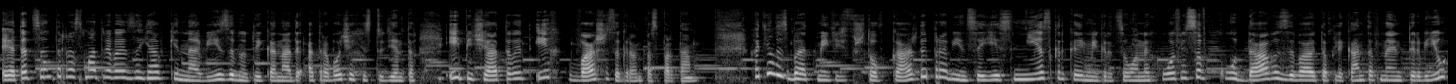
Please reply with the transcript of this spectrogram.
Этот центр рассматривает заявки на визы внутри Канады от рабочих и студентов и печатает их в ваши загранпаспорта. Хотелось бы отметить, что в каждой провинции есть несколько иммиграционных офисов, куда вызывают аппликантов на интервью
